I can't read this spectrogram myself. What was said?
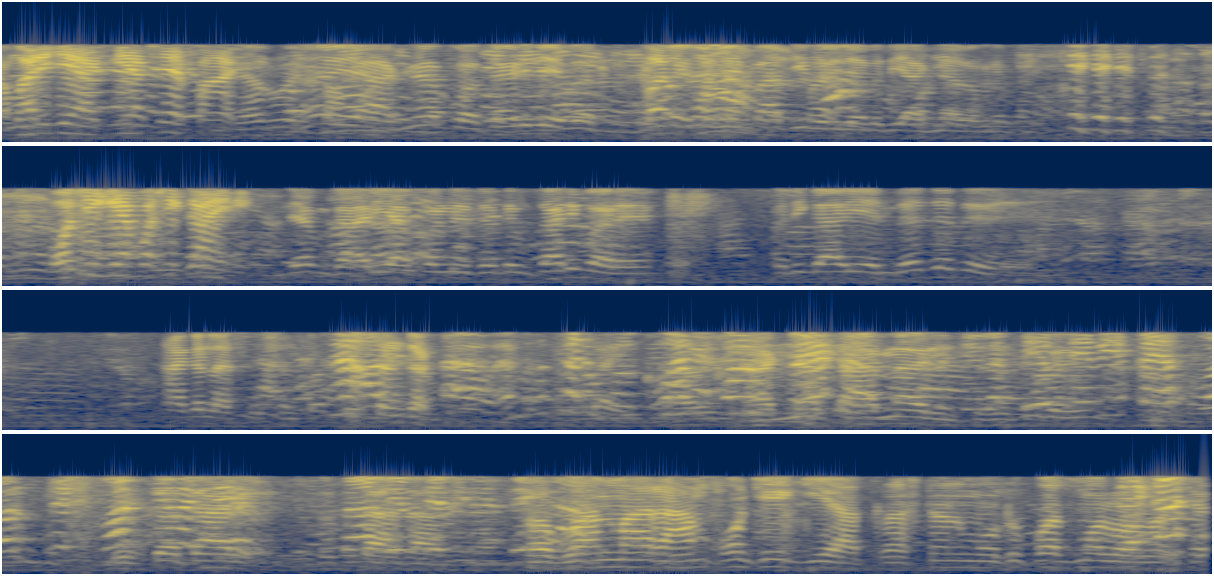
તમારી જે આજ્ઞા છે પાંચ. આજ્ઞા પહોંચાડી દે પછી ભરી જાય બધી આજ્ઞા પહોંચી ગયા પછી કઈ નહીં. જેમ ગાડી આપણને ઉતારી પડે પછી ગાડી અંદર જતી રહે. આગળ લાગશે શંકર. શંકર. આજ્ઞા તારનારી છે દુઃખ તો તારે ભગવાનમાં રામ પહોંચી ગયા કૃષ્ણ મોટું પદ મળવાનું છે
